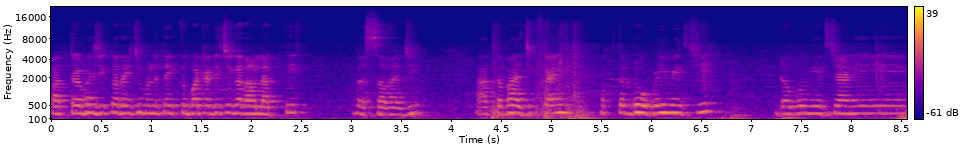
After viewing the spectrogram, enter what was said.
पातळ भाजी करायची म्हटलं तर एक तर बटाट्याची करावं लागते रस्सा भाजी. आता भाजी काय फक्त ढोबळी मिरची डबू मिरची आणि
